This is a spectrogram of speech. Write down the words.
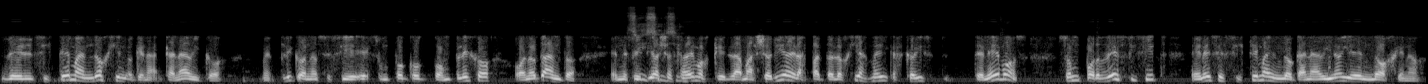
del sistema endógeno canábico ¿Me explico? No sé si es un poco complejo o no tanto. En definitiva, ya sabemos que la mayoría de las patologías médicas que hoy tenemos son por déficit en ese sistema endocannabinoide endógeno.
